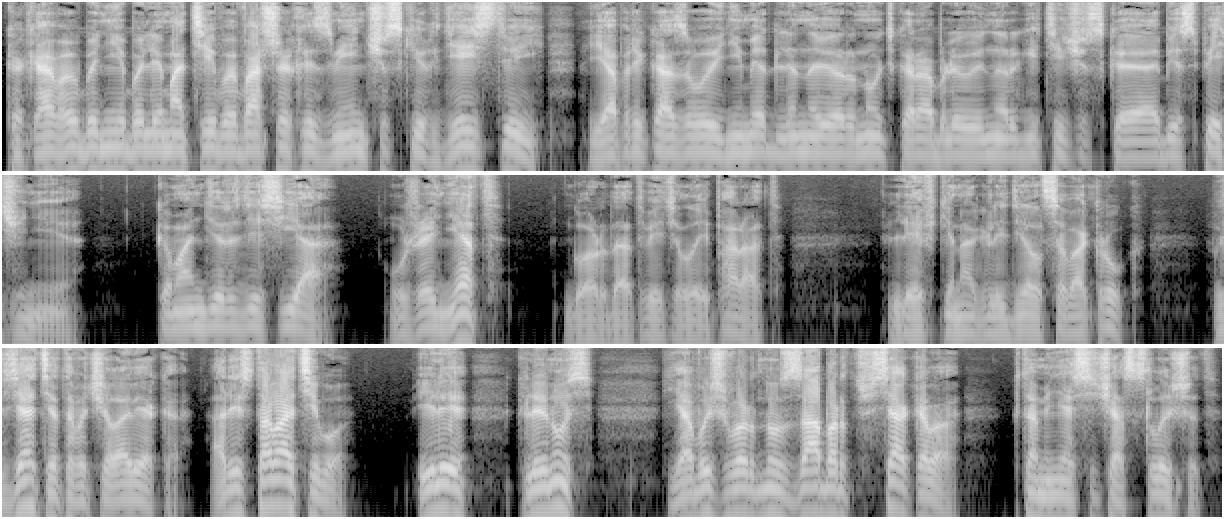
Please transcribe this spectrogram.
Каковы бы ни были мотивы ваших изменческих действий, я приказываю немедленно вернуть кораблю энергетическое обеспечение. Командир здесь я. Уже нет, гордо ответила Ипарат. Левкин огляделся вокруг. Взять этого человека, арестовать его или, клянусь, я вышвырну за борт всякого, кто меня сейчас слышит.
